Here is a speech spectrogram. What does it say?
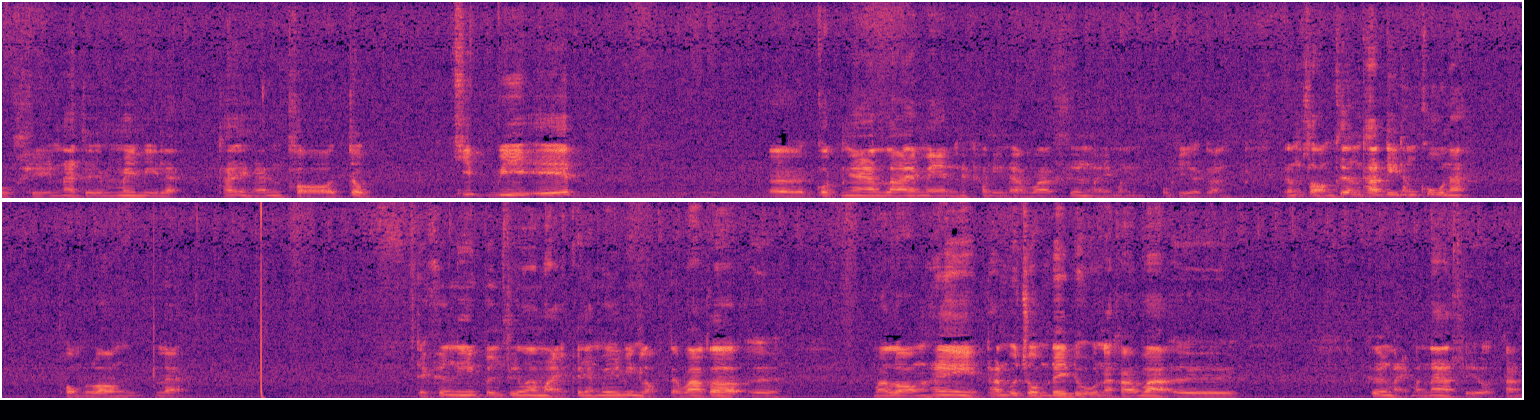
โอเค น่าจะไม่มีแล้ว ถ้าอย่างนั้นขอจบคลิป VS เอ่อกดงานไลน์แมนเท่านี้นะว่าเครื่องไหนมันโอเคกัน ทั้งสองเครื่องทัดดีทั้งคู่นะ ผมลองแล้ว แต่เครื่องนี้เพิ่งซื้อมาใหม่ก็ยังไม่วิ่งหรอก แต่ว่าก็เออ มาลองให้ท่านผู้ชมได้ดูนะครับว่า เออ เครื่องไหนมันน่าซื้อกว่ากัน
